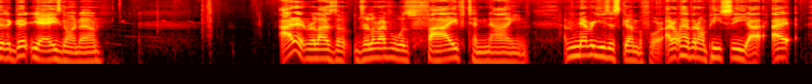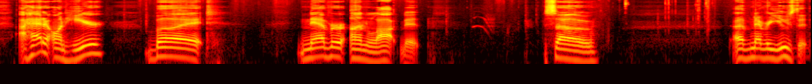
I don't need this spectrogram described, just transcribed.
it a good? Yeah, he's going down. I didn't realize the drilling rifle was five to nine. I've never used this gun before. I don't have it on PC. I I, I had it on here, but never unlocked it. So I've never used it.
